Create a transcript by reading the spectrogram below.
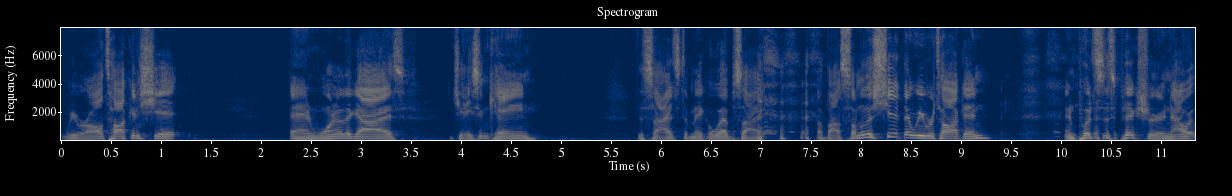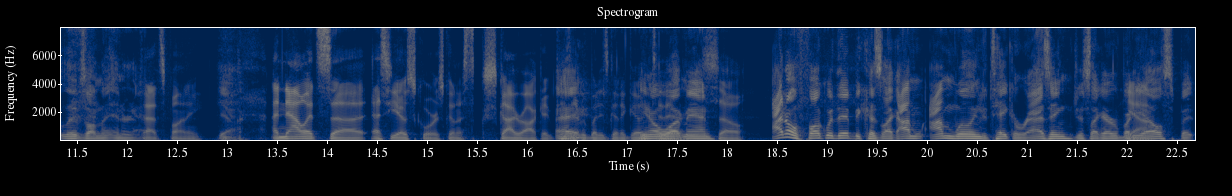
we were all talking shit and one of the guys Jason Kane decides to make a website about some of the shit that we were talking and puts this picture and now it lives on the internet. That's funny. Yeah. And now it's uh, SEO score is going to skyrocket because Hey, everybody's going to go. you know to what, there. man? So I don't fuck with it because like I'm I'm willing to take a razzing just like everybody Yeah. else, but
